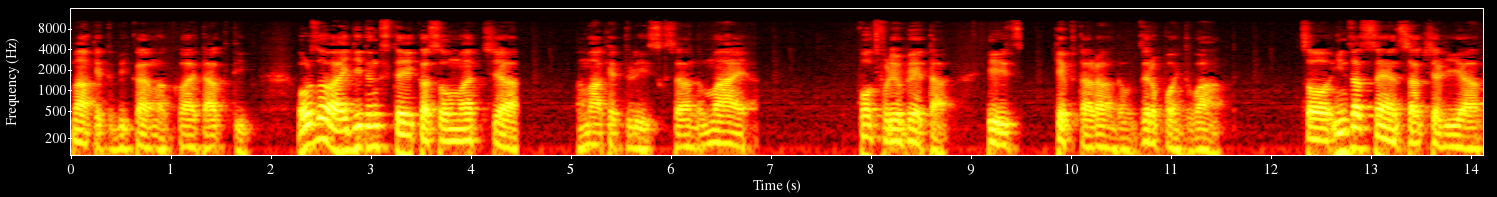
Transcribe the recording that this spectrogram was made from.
market became uh, quite active. Although I didn't take so much uh, market risks and my portfolio beta is kept around 0.1. So in that sense, actually, uh,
